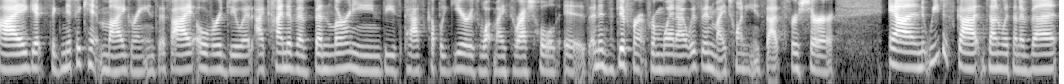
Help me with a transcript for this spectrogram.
I get significant migraines if I overdo it. I kind of have been learning these past couple years what my threshold is, and it's different from when I was in my 20s, that's for sure. And we just got done with an event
